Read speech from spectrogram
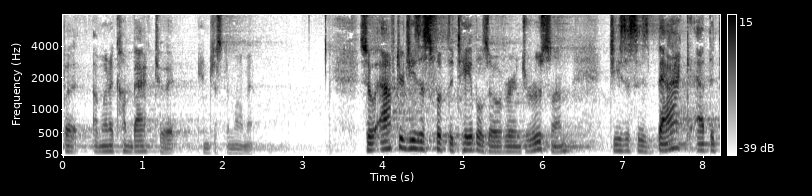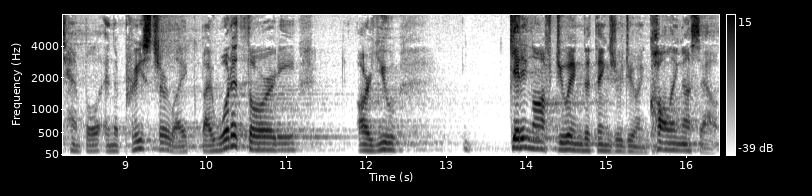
but I'm going to come back to it in just a moment. So after Jesus flipped the tables over in Jerusalem, Jesus is back at the temple, and the priests are like, By what authority are you getting off doing the things you're doing, calling us out?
